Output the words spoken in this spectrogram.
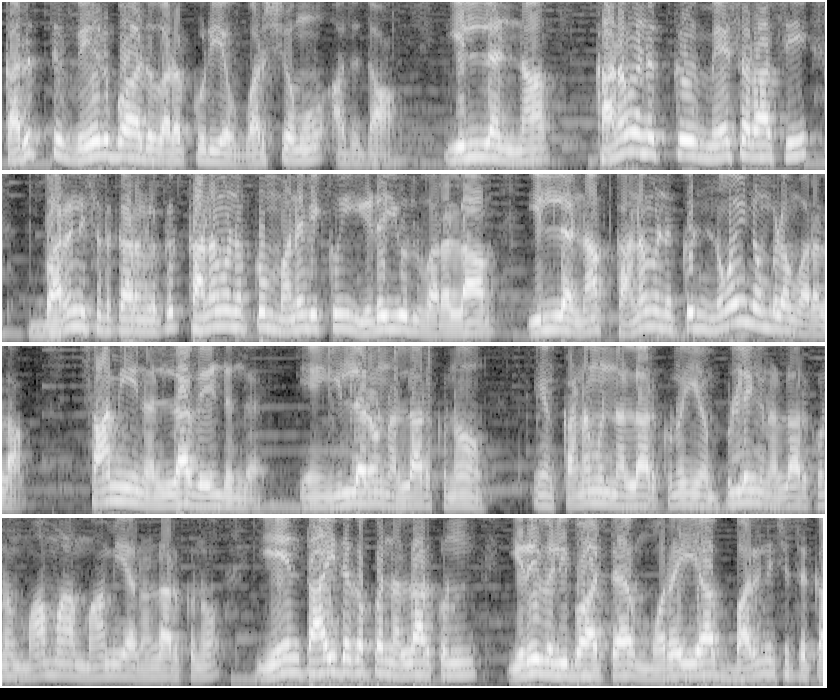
கருத்து வேறுபாடு வரக்கூடிய வருஷமும் அதுதான். இல்லைன்னா கணவனுக்கு மேசராசி பரணிசத்துக்காரங்களுக்கு கணவனுக்கும் மனைவிக்கும் இடையூறு வரலாம். இல்லைன்னா கணவனுக்கு நோய் நொம்பலம் வரலாம். சாமியை நல்லா வேண்டுங்க. என் இல்லறம் நல்லா இருக்கணும். என் கணவன் நல்லா இருக்கணும். என் பிள்ளைங்க நல்லா இருக்கணும். மாமா மாமியார் நல்லா இருக்கணும். என் தாய் தகப்பன் நல்லா இருக்கணும். இறை வழிபாட்டை முறையாக பரணிச்சத்துக்கு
